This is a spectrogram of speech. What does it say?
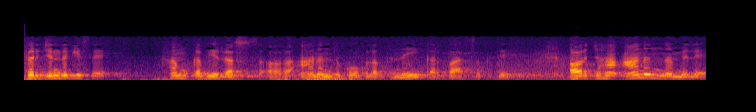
फिर ज़िंदगी से हम कभी रस और आनंद को उपलब्ध नहीं कर पा सकते और जहाँ आनंद न मिले,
